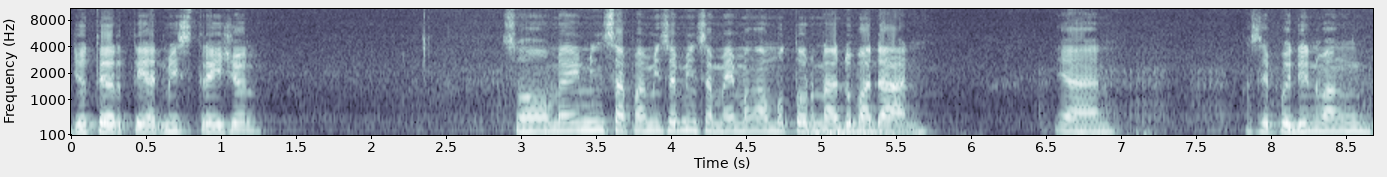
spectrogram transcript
Duterte administration. So may minsan paminsan-minsan may mga motor na dumadaan. Yan. Kasi pwede namang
